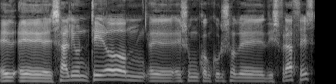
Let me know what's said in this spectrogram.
eh, eh, sale un tío, mm, eh, es un concurso de disfraces,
